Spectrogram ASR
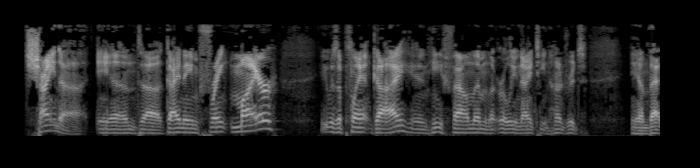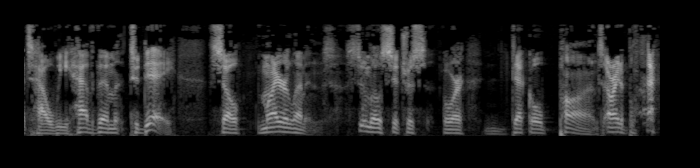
China, and uh, a guy named Frank Meyer, he was a plant guy, and he found them in the early 1900s, and that's how we have them today. So, Meyer lemons, sumo citrus, or deco pons. All right, black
